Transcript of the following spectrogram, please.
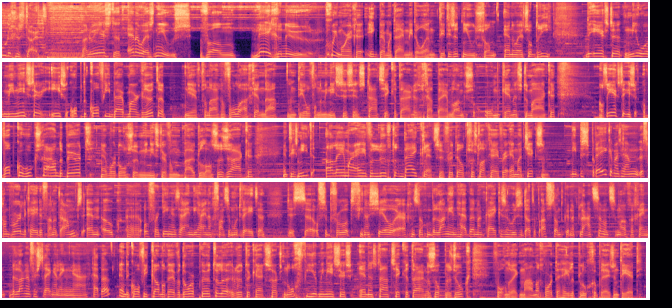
spoedige start. Maar nu eerst het NOS Nieuws van 9 uur. Goedemorgen, ik ben Martijn Middel en dit is het nieuws van NOS op 3. De eerste nieuwe minister is op de koffie bij Mark Rutte. Die heeft vandaag een volle agenda. Een deel van de ministers en staatssecretarissen gaat bij hem langs om kennis te maken... Als eerste is Wopke Hoekstra aan de beurt. Hij wordt onze minister van Buitenlandse Zaken. En het is niet alleen maar even luchtig bijkletsen, vertelt verslaggever Emma Jackson. Die bespreken met hem de verantwoordelijkheden van het ambt. En ook uh, of er dingen zijn die hij nog van ze moet weten. Dus uh, of ze bijvoorbeeld financieel ergens nog een belang in hebben. Dan kijken ze hoe ze dat op afstand kunnen plaatsen. Want ze mogen geen belangenverstrengeling uh, hebben. En de koffie kan nog even doorpruttelen. Rutte krijgt straks nog vier ministers en een staatssecretaris op bezoek. Volgende week maandag wordt de hele ploeg gepresenteerd.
